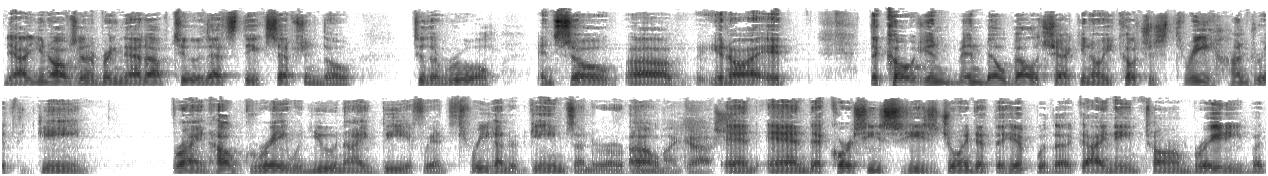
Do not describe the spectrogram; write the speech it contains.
Yeah, you know, I was going to bring that up too. That's the exception, though, to the rule. And so, uh, you know, it the coach and, and Bill Belichick, you know, he coaches 300th game Brian, how great would you and I be if we had 300 games under our belt? Oh my gosh! And and of course he's he's joined at the hip with a guy named Tom Brady, but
